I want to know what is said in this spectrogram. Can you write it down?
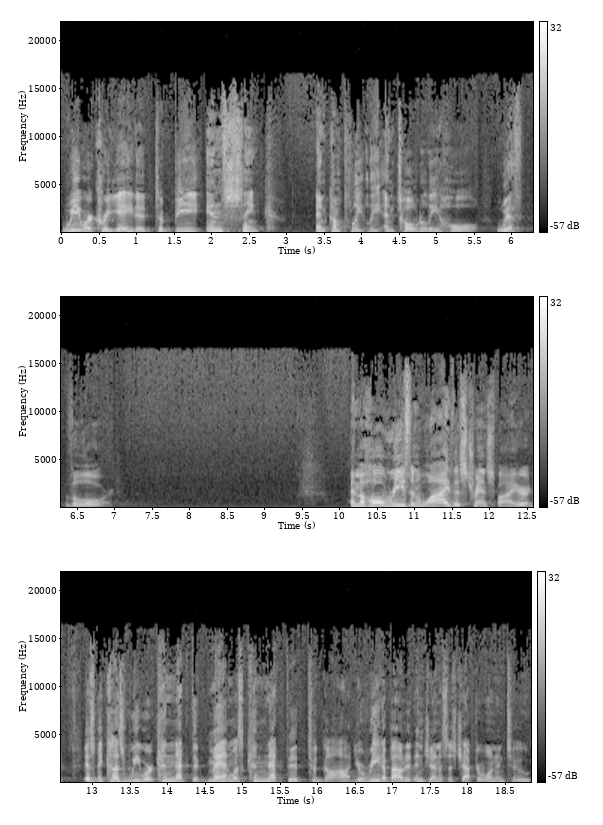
we were created to be in sync and completely and totally whole with the Lord. And the whole reason why this transpired is because we were connected. Man was connected to God. You read about it in Genesis chapter 1 and 2.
